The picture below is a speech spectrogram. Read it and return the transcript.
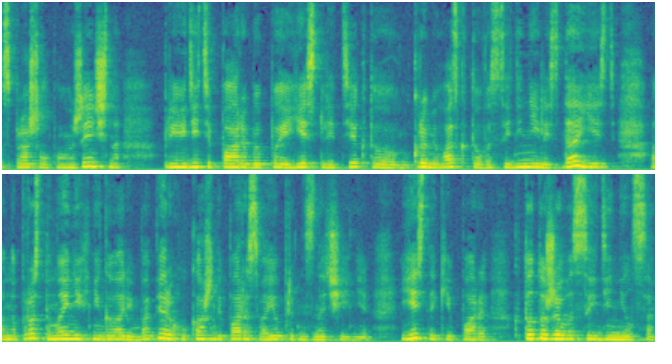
спрашивала, по-моему, женщина, приведите пары БП, есть ли те, кто, кроме вас, кто воссоединились? Да, есть, но просто мы о них не говорим. Во-первых, у каждой пары свое предназначение. Есть такие пары, кто-то уже воссоединился,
